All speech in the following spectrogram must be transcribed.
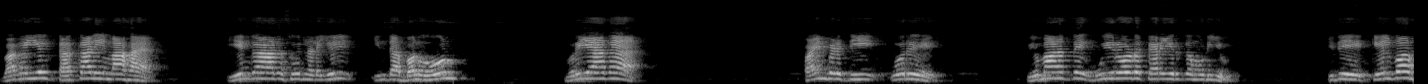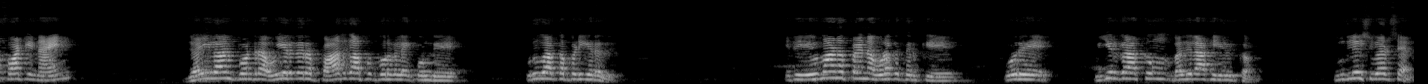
வகையில் தற்காலிகமாக இயங்காத சூழ்நிலையில் இந்த பலூன் முறையாக பயன்படுத்தி ஒரு விமானத்தை உயிரோடு தரையிறக்க முடியும். இது கெல்வார் ஃபார்ட்டி நைன் ஜைலான் போன்ற உயர்தர பாதுகாப்பு பொருட்களை கொண்டு உருவாக்கப்படுகிறது. இது விமான பயண உலகத்திற்கு ஒரு உயிர்காக்கும் பதிலாக இருக்கும். English version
